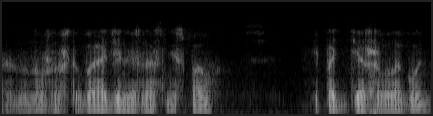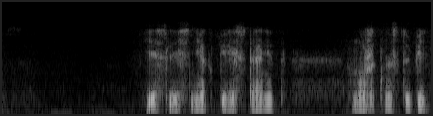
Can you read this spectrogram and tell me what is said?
Ну, нужно, чтобы один из нас не спал и поддерживал огонь. Если снег перестанет, может наступить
